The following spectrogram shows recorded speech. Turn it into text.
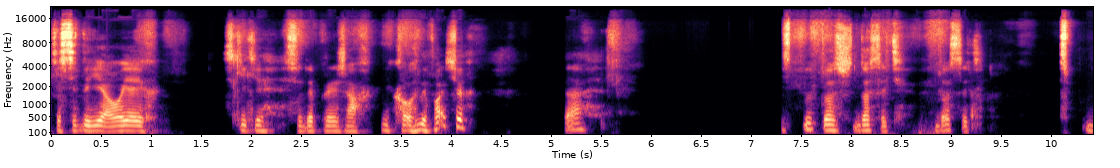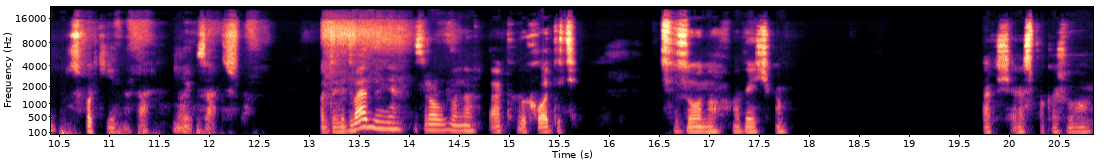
сусіди є, але я їх скільки сюди приїжджав, ніколи не бачив. Та... І Тут досить, досить спокійно, так. Ну і затишно. Водовідведення зроблено, так, виходить цю зону водичка. Так, ще раз покажу вам.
